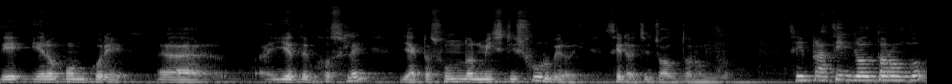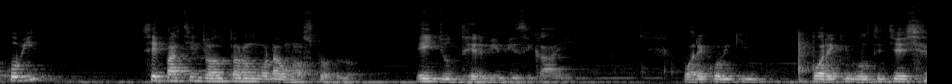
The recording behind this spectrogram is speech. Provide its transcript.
দিয়ে এরকম করে ইয়েতে ঘষলে যে একটা সুন্দর মিষ্টি সুর বেরোয়, সেটা হচ্ছে জলতরঙ্গ সেই প্রাচীন জলতরঙ্গ কবি, সেই প্রাচীন জলতরঙ্গটাও নষ্ট হলো, এই যুদ্ধের বিভীষিকায়। পরে কবি কি, পরে কি বলতে চেয়েছে?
